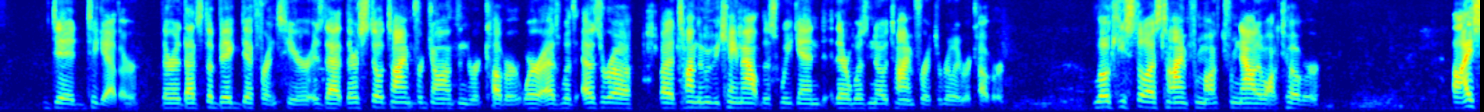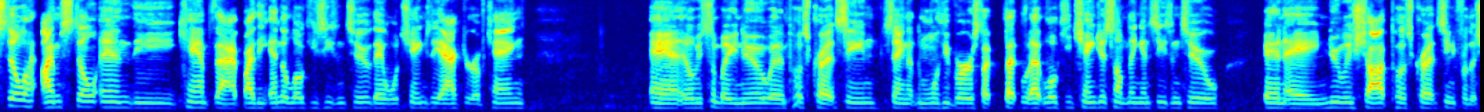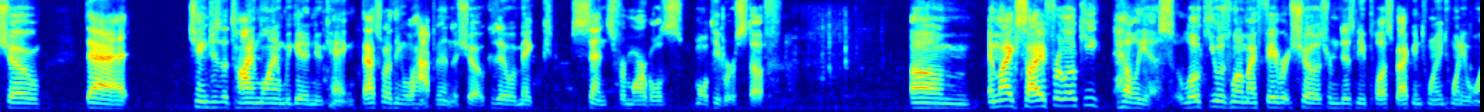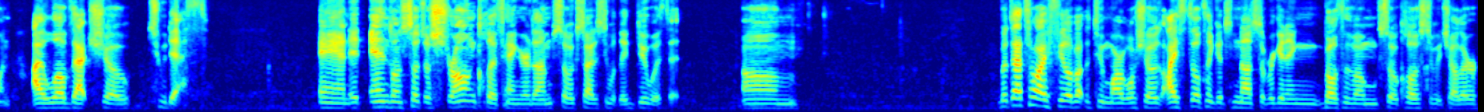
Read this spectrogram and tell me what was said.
did together. There, that's the big difference here is that there's still time for Jonathan to recover. Whereas with Ezra, by the time the movie came out this weekend, there was no time for it to really recover. Loki still has time from from now to October. I still I'm still in the camp that by the end of Loki season two, they will change the actor of Kang, and it'll be somebody new. And post credit scene saying that the multiverse that, that that Loki changes something in season two, in a newly shot post credit scene for the show that changes the timeline. We get a new Kang. That's what I think will happen in the show because it would make sense for Marvel's multiverse stuff. Um, am I excited for Loki? Hell yes. Loki was one of my favorite shows from Disney Plus back in 2021. I love that show to death. And it ends on such a strong cliffhanger that I'm so excited to see what they do with it. Um, but that's how I feel about the two Marvel shows. I still think it's nuts that we're getting both of them so close to each other.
